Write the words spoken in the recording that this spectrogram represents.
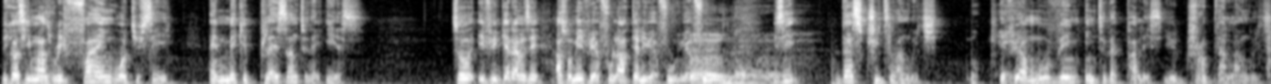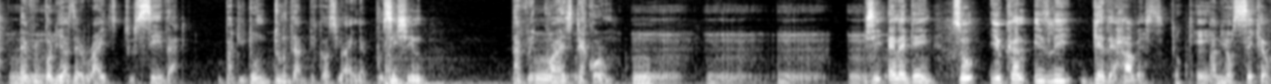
Because he must refine what you say and make it pleasant to the ears. So if you get up and say, "As for me, if you're a fool, I'll tell you you're a fool. You're a fool." no. You see, that's street language. Okay. If you are moving into the palace, you drop that language. Hmm. Everybody has a right to say that, but you don't do that because you are in a position that requires hmm. decorum. Hmm. You see, and again, so you can easily get the harvest, Okay. but your sickle,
